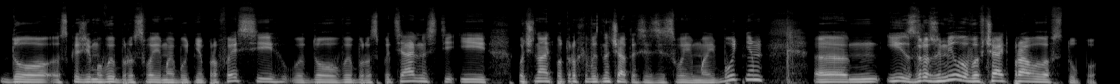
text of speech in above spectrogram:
до, скажімо, вибору своєї майбутньої професії, до вибору спеціальності і починають потрохи визначатися зі своїм майбутнім. Е, і зрозуміло вивчають правила вступу.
